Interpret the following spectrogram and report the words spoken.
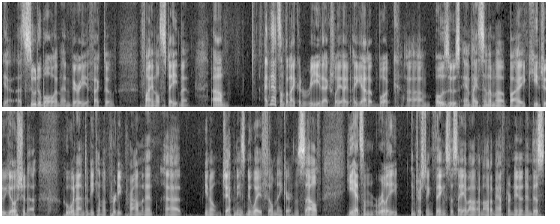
yeah, a suitable and, and very effective final statement. Um, I've got something I could read actually. I, I got a book, um, Ozu's Anti Cinema by Kiju Yoshida, who went on to become a pretty prominent, uh, you know, Japanese new wave filmmaker himself. He had some really interesting things to say about An Autumn Afternoon, and this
